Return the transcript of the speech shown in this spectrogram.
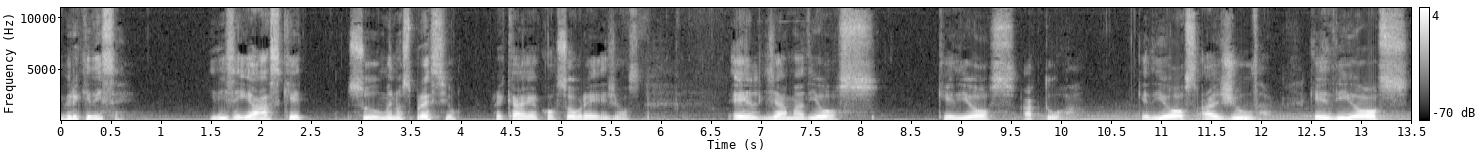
Y mire qué dice. Y dice, y haz que su menosprecio recaiga sobre ellos. Él llama a Dios, que Dios actúa, que Dios ayuda, que Dios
